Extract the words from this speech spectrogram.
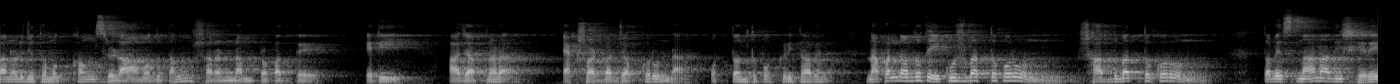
বানরযুত মুখ্যং শ্রীরামদূতং শরণ্যম প্রপদ্যে। এটি আজ আপনারা একশো আটবার জপ করুন না, অত্যন্ত উপকৃত হবেন। না পারলে অন্তত একুশ বার তো করুন সাত সাতবার তো করুন। তবে স্নান আদি সেরে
